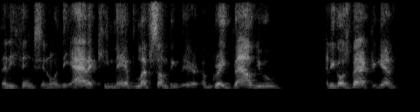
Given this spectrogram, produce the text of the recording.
Then he thinks, you know, in the attic, he may have left something there of great value, and he goes back again.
